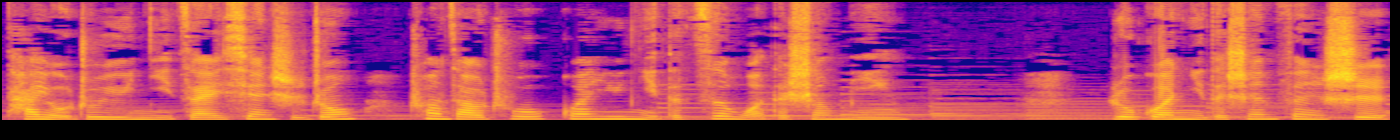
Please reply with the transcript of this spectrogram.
它有助于你在现实中创造出关于你的自我的声明。如果你的身份是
